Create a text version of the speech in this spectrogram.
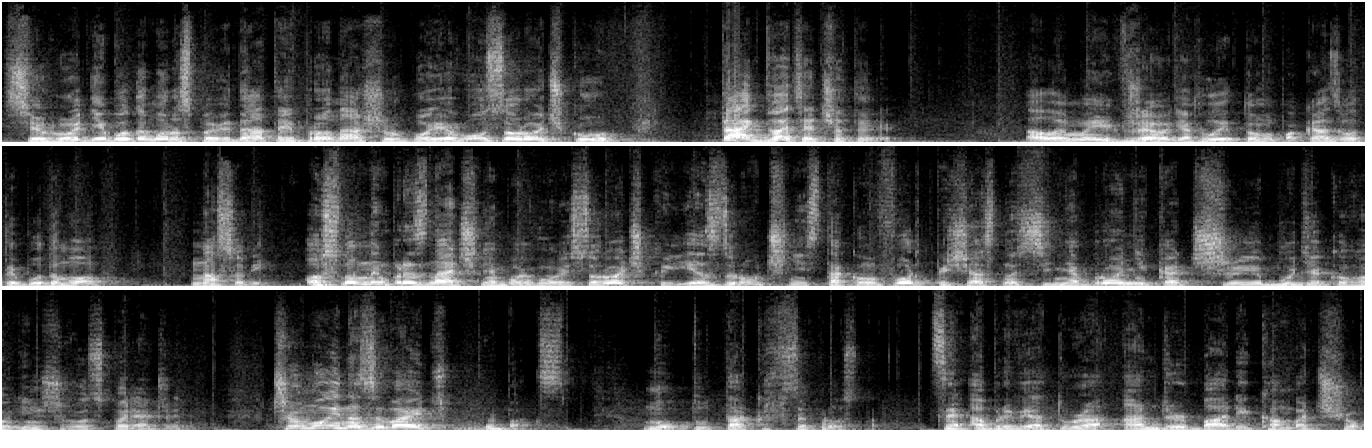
сьогодні будемо розповідати про нашу бойову сорочку Так 24. Але ми їх вже одягли, тому показувати будемо на собі. Основним призначенням бойової сорочки є зручність та комфорт під час носіння броніка чи будь-якого іншого спорядження. Чому і називають Убакс? Ну тут також все просто. Це абревіатура Underbody Combat Short.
